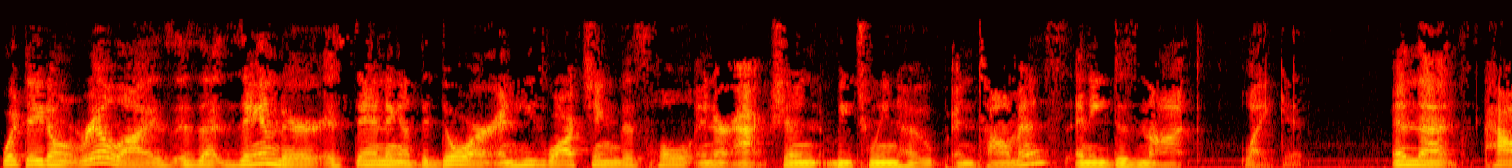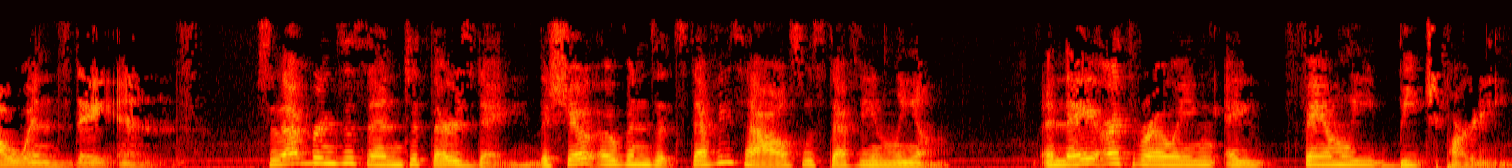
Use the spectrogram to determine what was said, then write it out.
What they don't realize is that Xander is standing at the door and he's watching this whole interaction between Hope and Thomas and he does not like it. And that's how Wednesday ends. So that brings us into Thursday. The show opens at Steffy's house with Steffy and Liam. And they are throwing a family beach party.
